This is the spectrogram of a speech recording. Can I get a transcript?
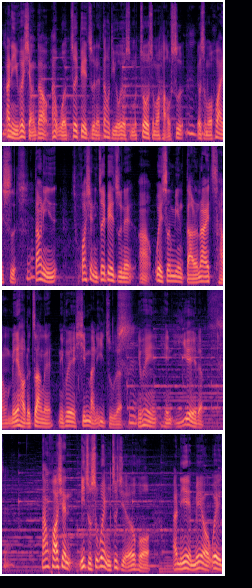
那你会想到，啊，我这辈子呢，到底我有什么做什么好事，有什么坏事？当你发现你这辈子呢，啊，为生命打了那一场美好的仗呢，你会心满意足的，你会很愉悦的。是。当发现你只是为你自己而活，啊，你也没有为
